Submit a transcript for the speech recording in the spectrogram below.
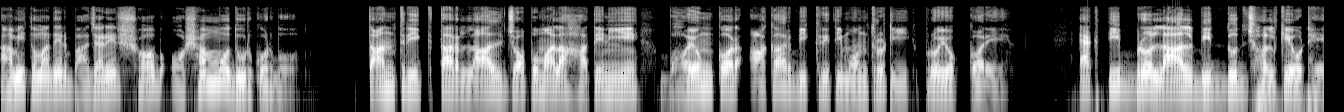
আমি তোমাদের বাজারের সব অসাম্য দূর করব। তান্ত্রিক তার লাল জপমালা হাতে নিয়ে ভয়ঙ্কর আকার বিকৃতি মন্ত্রটি প্রয়োগ করে। এক তীব্র লাল বিদ্যুৎ ঝলকে ওঠে,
